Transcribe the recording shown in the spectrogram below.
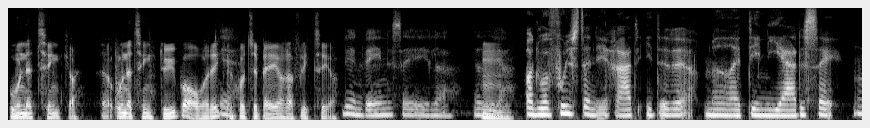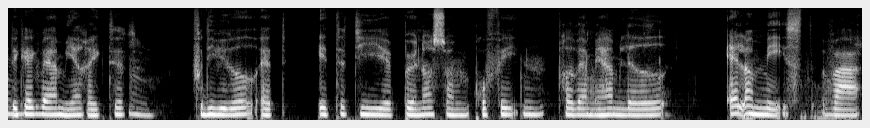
uden at tænke, uh, uden at tænke dybere over det, ikke? Ja. At gå tilbage og reflektere. Det er en vanesag, eller hvad Mm. jeg. Og du har fuldstændig ret i det der med, at det er en hjertesag. Mm. Det kan ikke være mere rigtigt. Mm. Fordi vi ved, at et af de øh, bønder, som profeten, fred være med ham, lavede allermest, var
